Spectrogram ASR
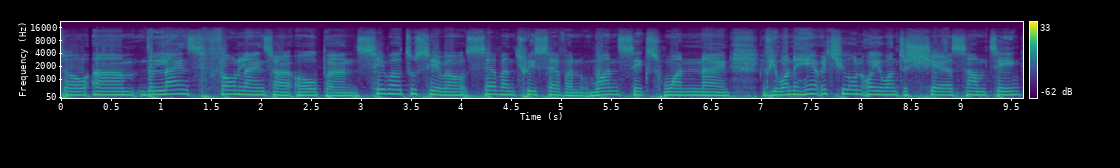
So um, the lines, phone lines are open 020 737 1619. If you want to hear a tune or you want to share something,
